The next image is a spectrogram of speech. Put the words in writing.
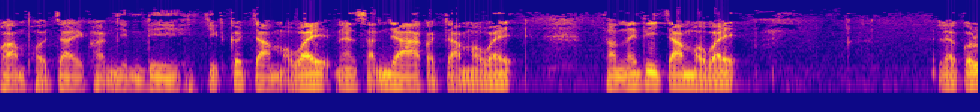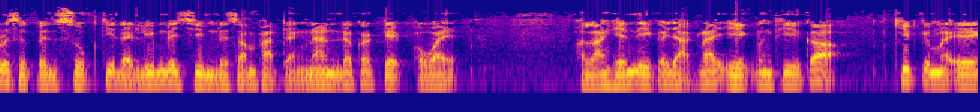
ความพอใจความยินดี จิตก็จำเอาไว้นะสัญญาก็จำเอาไว้ทำในที่จำเอาไว้ แล้วก็รู้สึกเป็นสุขที่ได้ลิ้มได้ชิมได้สัมผัสอย่างนั้น แล้วก็เก็บเอาไว้พอหลังเห็นอีกก็อยากได้อีกบางทีก็คิดขึ้นมาเอง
